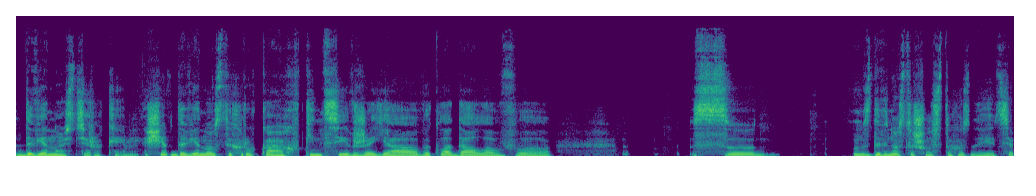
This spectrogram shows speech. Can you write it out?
90-ті роки. Ще в 90-х роках, в кінці, вже я викладала в з, з 96-го, здається,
